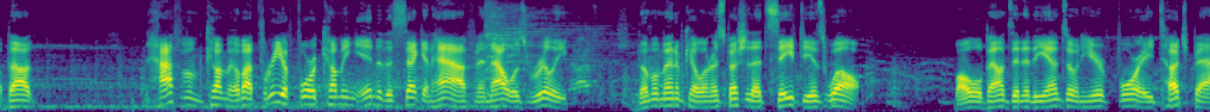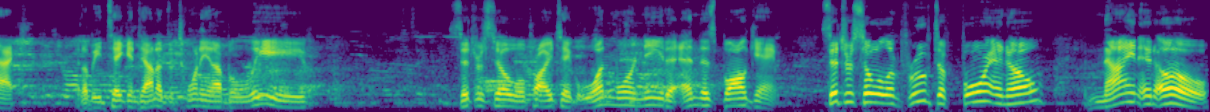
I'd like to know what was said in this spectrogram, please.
About half of them coming, about three or four coming into the second half, and that was really the momentum killer, and especially that safety as well. Ball will bounce into the end zone here for a touchback. It'll be taken down at the 20, and I believe Citrus Hill will probably take one more knee to end this ball game. Citrus Hill will improve to 4 and 0, 9 and 0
